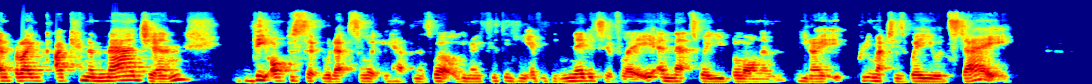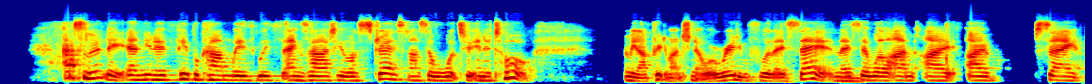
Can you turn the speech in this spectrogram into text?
And, but I, I can imagine the opposite would absolutely happen as well. You know, if you're thinking everything negatively and that's where you belong and, you know, it pretty much is where you would stay. Absolutely. And, you know, if people come with with anxiety or stress and I say, well, what's your inner talk? I mean, I pretty much know already before they say it. And they mm. say, well, I'm I I'm saying,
